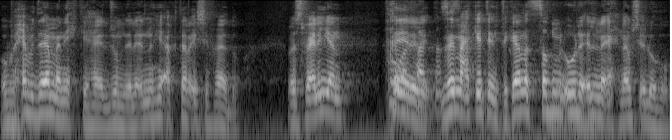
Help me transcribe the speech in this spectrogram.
وبحب دائما يحكي هاي الجملة لأنه هي أكثر شيء فاده بس فعليا تخيل زي ما. حكيت أنت كانت الصدمة الأولى لنا إحنا مش له هو.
